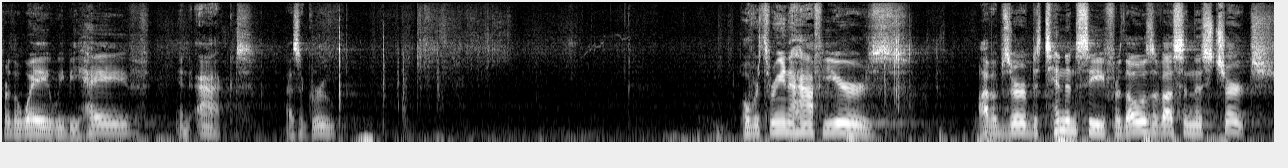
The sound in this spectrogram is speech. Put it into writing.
for the way we behave and act as a group? Over three and a half years, I've observed a tendency for those of us in this church,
